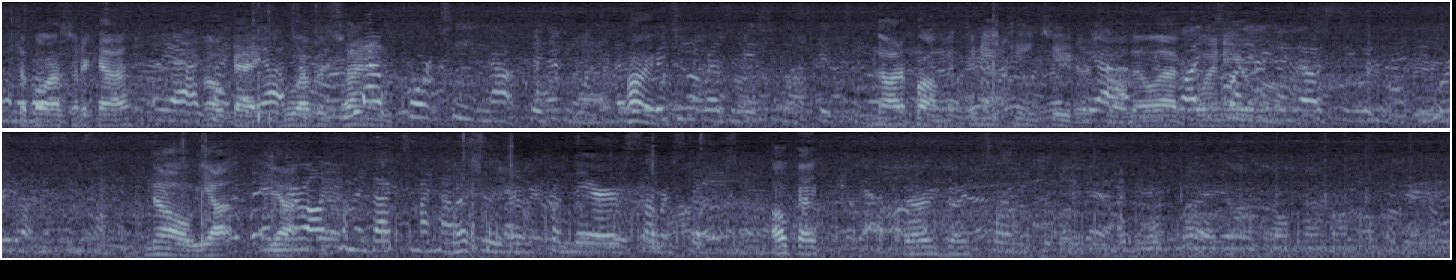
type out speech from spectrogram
one the of boss of the car? Yeah, kinda, Okay, yeah. whoever's We have signing. 14, not 15. The All right. original reservation was 15. Not a problem. It's an 18-seater, yeah. so they'll have so I plenty just of wanted you room. to know so you wouldn't be worried about missing someone. No, yeah, And they're all coming back to my house and then from their summer station. Okay, very good. Are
